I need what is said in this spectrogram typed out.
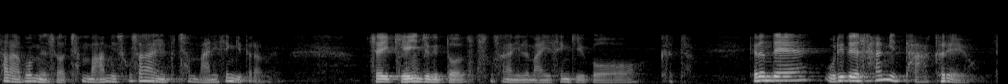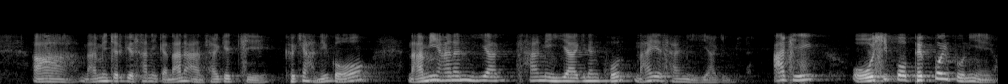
살아보면서 참 마음이 속상한 일도 참 많이 생기더라고요. 저희 개인적인 또 속상한 일도 많이 생기고, 그렇죠. 그런데 우리들의 삶이 다 그래요. 아, 남이 저렇게 사니까 나는 안 살겠지. 그게 아니고, 남이 하는 이야기, 삶의 이야기는 곧 나의 삶의 이야기입니다. 아직 50보, 100보일 뿐이에요.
